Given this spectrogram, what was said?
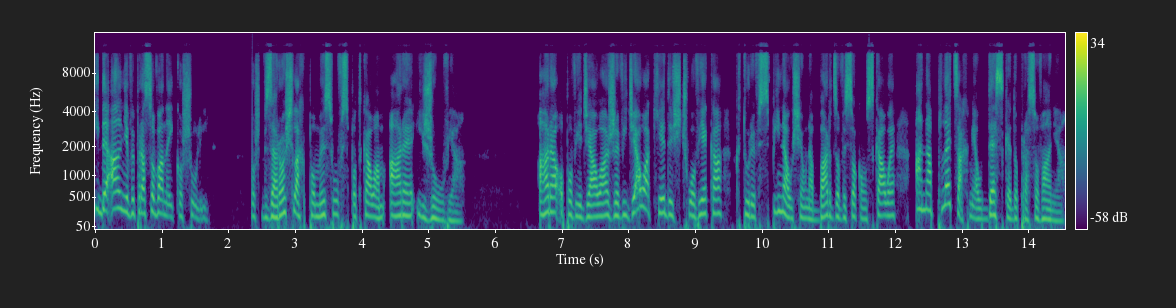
idealnie wyprasowanej koszuli. W zaroślach pomysłów spotkałam Arę i żółwia. Ara opowiedziała, że widziała kiedyś człowieka, który wspinał się na bardzo wysoką skałę, a na plecach miał deskę do prasowania.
